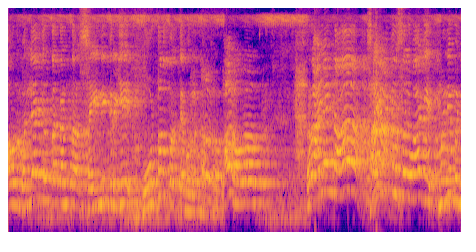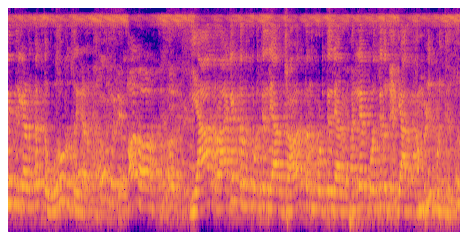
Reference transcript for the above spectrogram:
ಅವನು ಬಲ್ಯಾಕಿರ್ತಕ್ಕಂಥ ಸೈನಿಕರಿಗೆ ಊಟದ ಕೊರತೆ ಬರ್ಲಕ್ಕ. ರಾಯಣ್ಣ ಮನಿ ಮನೆ ತಿರುಗಾಡಕತ್ತ ಊರು ತಿರುಗಾಡಕ ಹೌದು. ಯಾರು ರಾಗಿ ತಂದು ಕೊಡ್ತಿದ್ರು ಯಾರು ಜೋಳ ತಂದು ಕೊಡ್ತಿದ್ರು ಯಾರು ಪಲ್ಯ ಕೊಡ್ತಿದ್ರು ಯಾರು ಕಂಬಳಿ ಕೊಡ್ತಿದ್ರು.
